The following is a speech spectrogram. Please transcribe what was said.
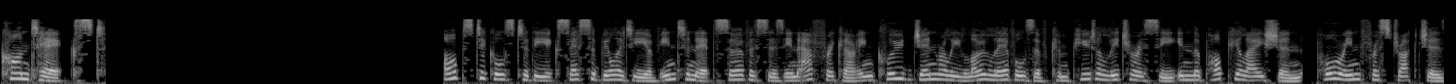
Context. Obstacles to the accessibility of Internet services in Africa include generally low levels of computer literacy in the population, poor infrastructures,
